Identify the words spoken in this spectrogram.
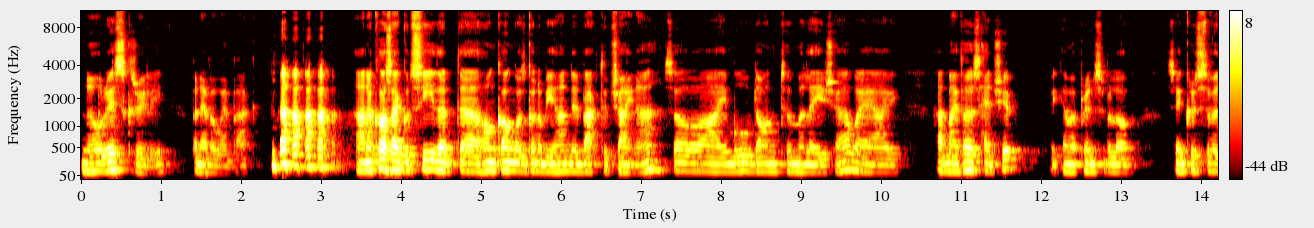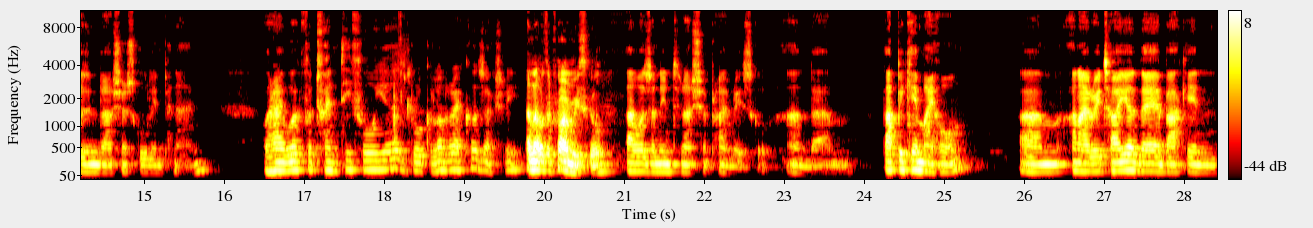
no risks really, but never went back. and of course, I could see that uh, Hong Kong was going to be handed back to China, so I moved on to Malaysia, where I had my first headship, became a principal of St. Christopher's International School in Penang, where I worked for 24 years, broke a lot of records actually. And that was a primary school. That was an international primary school, and um, that became my home. Um, and I retired there back in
